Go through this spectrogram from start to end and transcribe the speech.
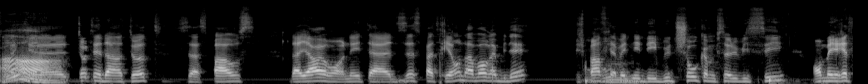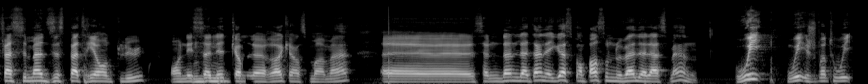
Ah. Euh, tout est dans tout, ça se passe. D'ailleurs, on est à 10 Patreons d'avoir un bidet. Puis je pense qu'avec des débuts de show comme celui-ci, on mérite facilement 10 Patreons de plus. On est Mhm. solide comme le rock en ce moment. Euh, ça nous donne le temps, les gars, est-ce qu'on passe aux nouvelles de la semaine? Oui, oui, je vote oui.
